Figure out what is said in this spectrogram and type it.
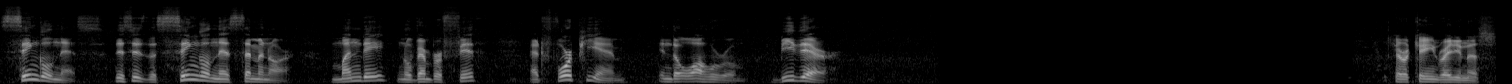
Singleness. This is the singleness seminar. Monday, November 5th at 4 p.m. in the Oahu room. Be there. Hurricane readiness.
